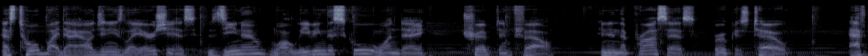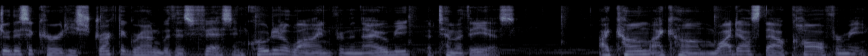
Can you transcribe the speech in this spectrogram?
As told by Diogenes Laertius, Zeno, while leaving the school one day, tripped and fell, and in the process broke his toe. After this occurred, he struck the ground with his fist and quoted a line from the Niobe of Timotheus I come, I come, why dost thou call for me?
